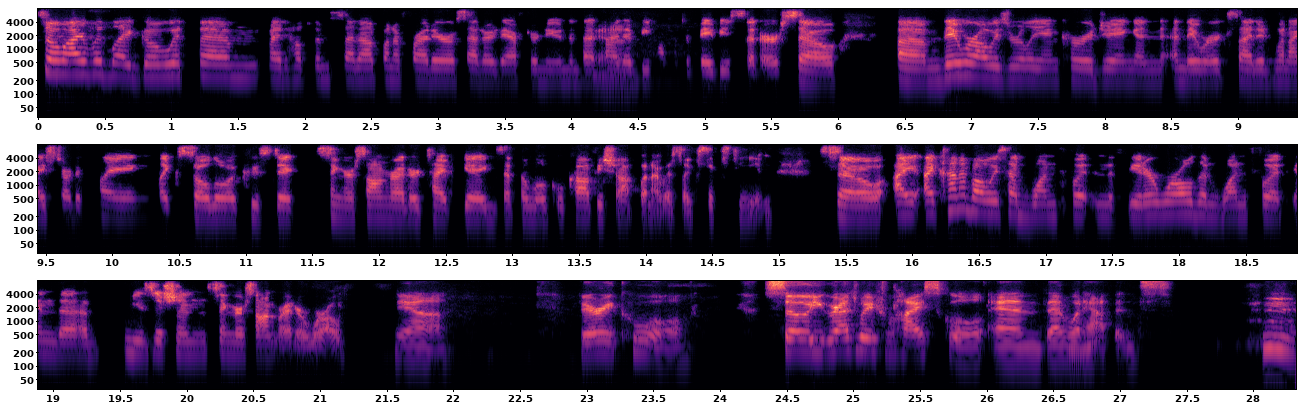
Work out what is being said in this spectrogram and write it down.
so I would like go with them. I'd help them set up on a Friday or Saturday afternoon, and that yeah. night I'd be home with a babysitter. So um, they were always really encouraging and, and they were excited when I started playing like solo acoustic singer songwriter type gigs at the local coffee shop when I was like 16. So I, I kind of always had one foot in the theater world and one foot in the musician singer songwriter world. Yeah. Very cool. So you graduate from high school and then what mm-hmm. happens? Hmm.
